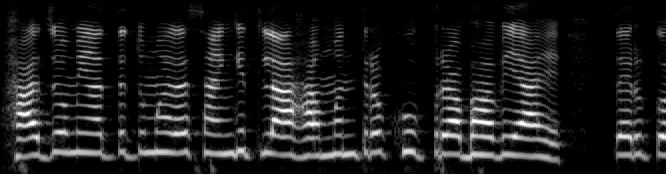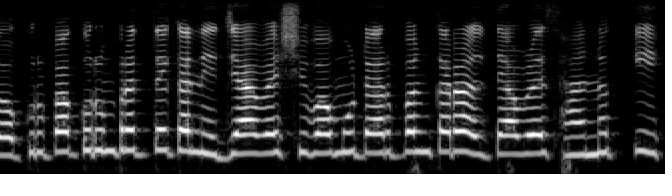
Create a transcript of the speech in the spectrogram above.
हा जो मी आता तुम्हाला सांगितला हा मंत्र खूप प्रभावी आहे. तर क- कृपा करून प्रत्येकाने ज्यावेळेस शिवामूठ अर्पण कराल त्यावेळेस हा नक्की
